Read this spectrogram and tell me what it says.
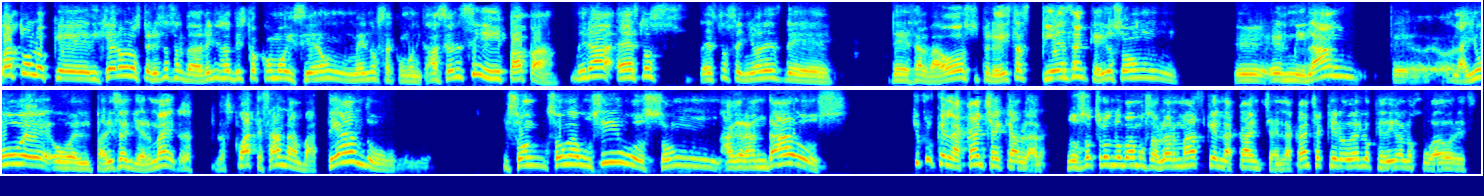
Pato, lo que dijeron los periodistas salvadoreños, ¿has visto cómo hicieron menos a comunicaciones? Sí, papá. Mira, estos, estos señores de, de Salvador, sus periodistas, piensan que ellos son eh, el Milán, la Juve o el Paris Saint Germain. Los cuates andan bateando y son, son abusivos, son agrandados. Yo creo que en la cancha hay que hablar. Nosotros no vamos a hablar más que en la cancha. En la cancha quiero ver lo que digan los jugadores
